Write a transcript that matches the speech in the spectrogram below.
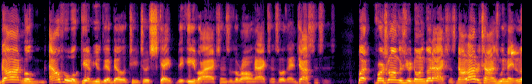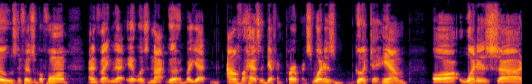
God will, Alpha will give you the ability to escape the evil actions or the wrong actions or the injustices. But for as long as you're doing good actions. Now, a lot of times we may lose the physical form and think that it was not good, but yet Alpha has a different purpose. What is good to him or what is uh,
